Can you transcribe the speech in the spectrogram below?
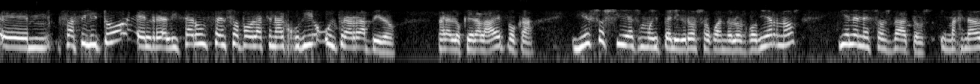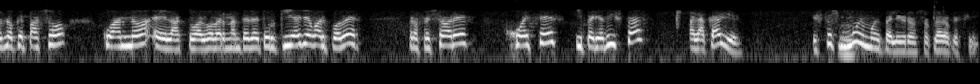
eh, facilitó el realizar un censo poblacional judío ultra rápido para lo que era la época. Y eso sí es muy peligroso cuando los gobiernos tienen esos datos. Imaginaos lo que pasó cuando el actual gobernante de Turquía llegó al poder. Profesores, jueces y periodistas a la calle. Esto es mm. muy, muy peligroso, claro que sí.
